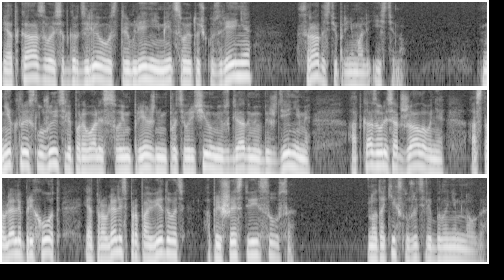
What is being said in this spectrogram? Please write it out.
и, отказываясь от горделивого стремления иметь свою точку зрения, с радостью принимали истину. Некоторые служители порывались своими прежними противоречивыми взглядами и убеждениями, отказывались от жалования, оставляли приход и отправлялись проповедовать о пришествии Иисуса. Но таких служителей было немного.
